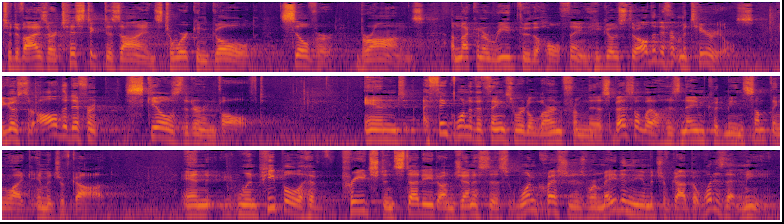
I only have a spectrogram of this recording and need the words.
to devise artistic designs, to work in gold, silver, bronze. I'm not going to read through the whole thing. He goes through all the different materials, he goes through all the different skills that are involved. And I think one of the things we're to learn from this, Bezalel, his name could mean something like image of God. And when people have preached and studied on Genesis, one question is we're made in the image of God, but what does that mean?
